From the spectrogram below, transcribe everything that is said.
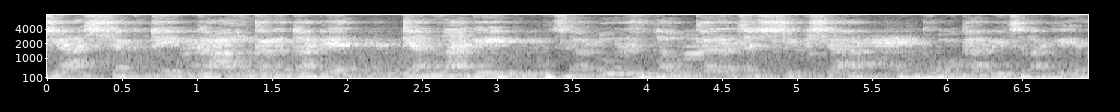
ज्या शक्ती काम करत आहेत त्यांनाही जरूर लवकरच शिक्षा भोगावीच लागेल.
